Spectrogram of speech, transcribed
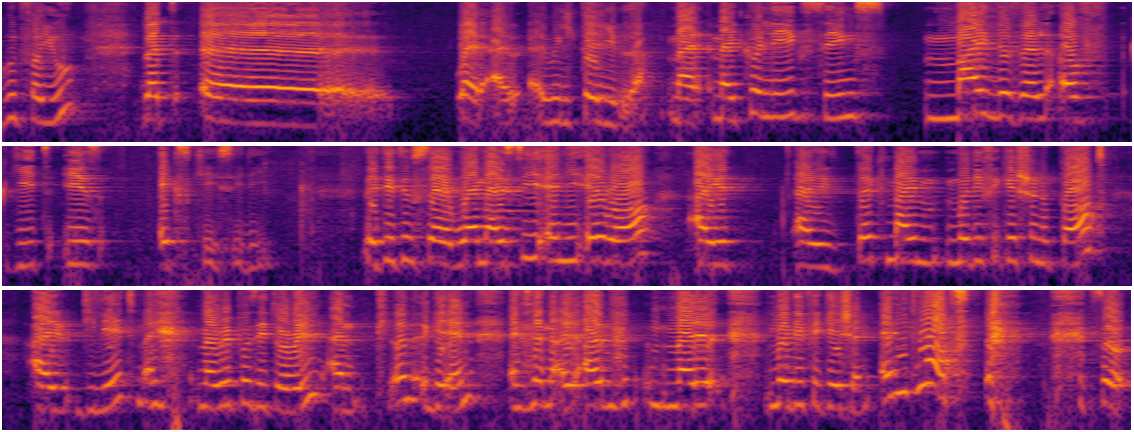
good for you. But uh, well, I, I, will tell you that. My, my colleague thinks my level of Git is XKCD. That is to say, when I see any error, I, I take my modification apart, I delete my, my repository and clone again, and then I add my modification. And it works. so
